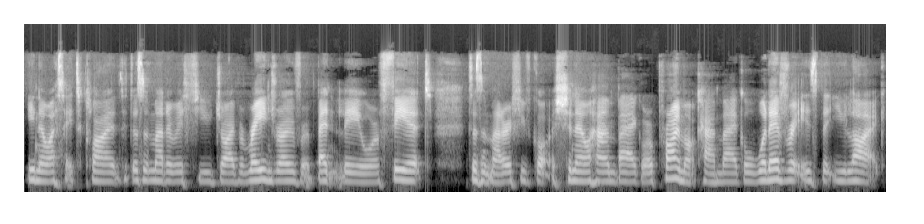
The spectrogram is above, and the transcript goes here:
you know, I say to clients, it doesn't matter if you drive a Range Rover, a Bentley, or a Fiat, it doesn't matter if you've got a Chanel handbag or a Primark handbag or whatever it is that you like.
